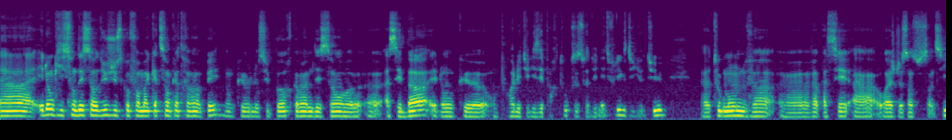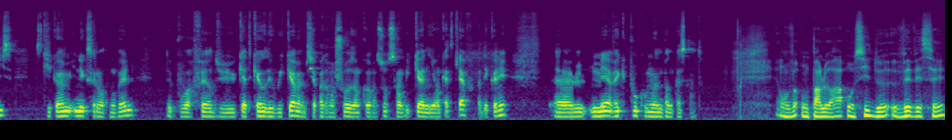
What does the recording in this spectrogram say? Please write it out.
Euh, et donc ils sont descendus jusqu'au format 480p, donc euh, le support quand même descend euh, assez bas et donc on pourra l'utiliser partout, que ce soit du Netflix, du YouTube. tout le monde va va passer à, au H266, ce qui est quand même une excellente nouvelle de pouvoir faire du 4K ou du 8K, même s'il n'y a pas grand chose encore en source en 8K ni en 4K, faut pas déconner, mais avec beaucoup moins de bande passante. On, on, parlera aussi de VVC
